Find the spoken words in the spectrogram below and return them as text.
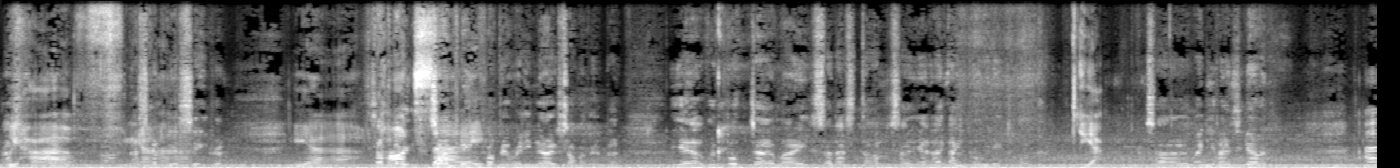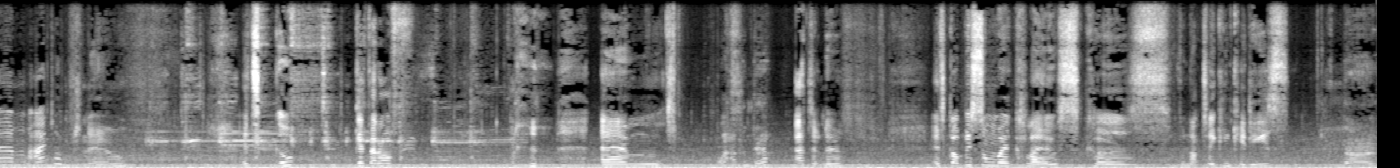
that's We have, Right, that's going to be yeah. a secret. Yeah, Somebody- can't say. some people probably already know some of it, but yeah, we've booked uh, May, so that's done. So yeah, A- April we need to book. Yeah. So where do you fancy going? Um, I don't know. It's go get that off. um, What happened there? I don't know. It's got to be somewhere close because we're not taking kiddies. No,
